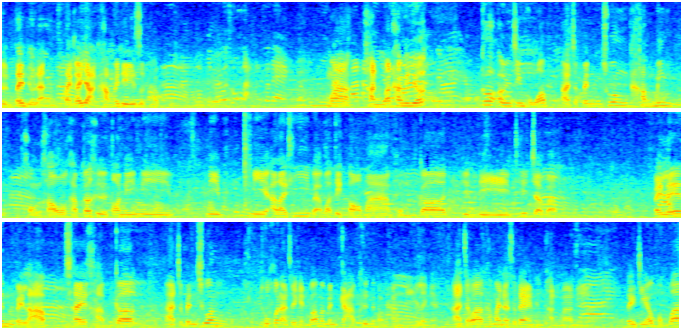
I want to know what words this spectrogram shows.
ตื่นเต้นอยู่แล้ว แต่ก็อยากทำให้ดีที่สุดครับอ่าเราคิดไหมว่าช่วงหลังนักแสดงมาหันมาทางนี้เยอะใช่ก็เอาจริงๆผมว่าอาจจะเป็นช่วงทัมมิ่งของเขาครับ ก็คือตอนนี้มี มีมีอะไรที่แบบว่าติดต่อมา ผมก็ยินดีที่จะแบบไปเล่นไปรับใช่ครับ ก็อาจจะเป็นช่วงทุกคนอาจจะเห็นว่ามันเป็นกราฟขึ้นของทางนี้อะไรเงี้ยอาจจะว่าทำไมนักแสดงถึงผันมานี้ แต่จริงๆแล้วผมว่า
